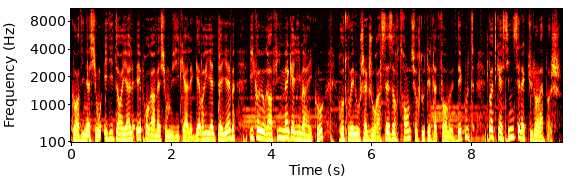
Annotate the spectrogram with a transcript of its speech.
Coordination éditoriale et programmation musicale Gabriel Taïeb, iconographie Magali Marico. Retrouvez-nous chaque jour à 16h30 sur toutes les plateformes d'écoute. Podcasting, c'est l'actu dans la poche.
